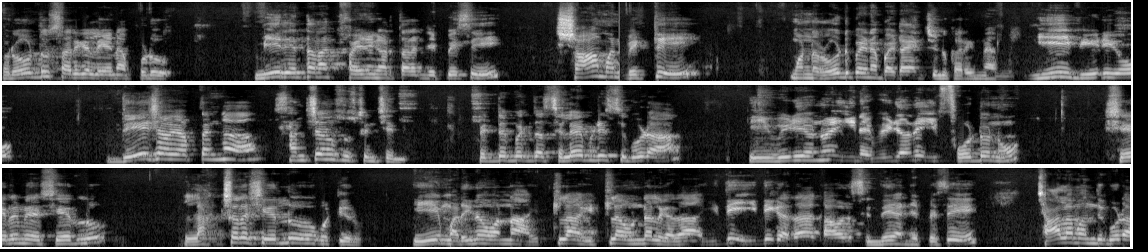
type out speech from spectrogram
రోడ్డు సరిగా లేనప్పుడు మీరెంత నాకు ఫైన్ కడతారని చెప్పేసి షామ్ అనే వ్యక్తి మొన్న రోడ్డు పైన బైఠాయించిండు కరీంనగర్లో. ఈ వీడియో దేశవ్యాప్తంగా సంచలనం సృష్టించింది. పెద్ద పెద్ద సెలబ్రిటీస్ కూడా ఈ వీడియోను ఈయన వీడియోను ఈ ఫోటోను షేర్ల మీద షేర్లు లక్షల షేర్లు కొట్టారు ఏం అడిగినావన్నా ఇట్లా ఇట్లా ఉండాలి కదా ఇది ఇది కదా కావాల్సిందే అని చెప్పేసి చాలా మంది కూడా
